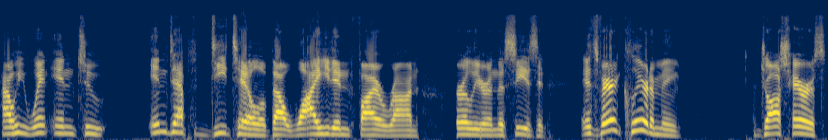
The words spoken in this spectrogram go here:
how he went into in depth detail about why he didn't fire Ron earlier in the season. It's very clear to me Josh Harris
